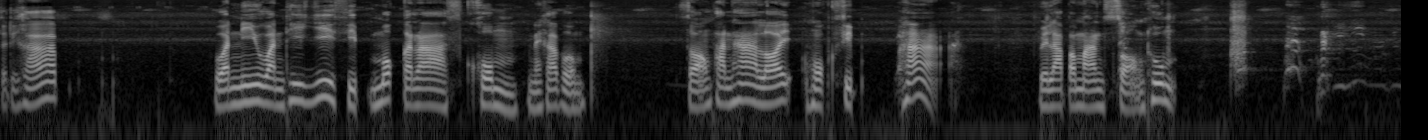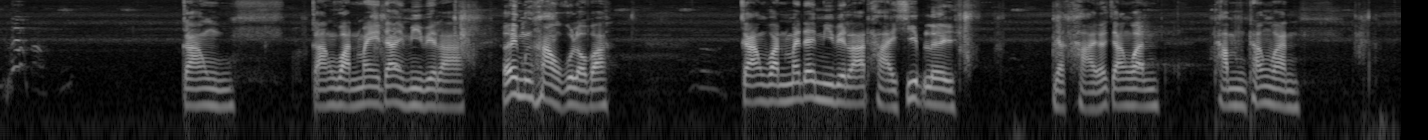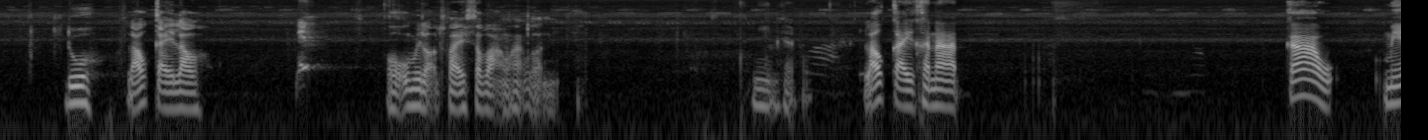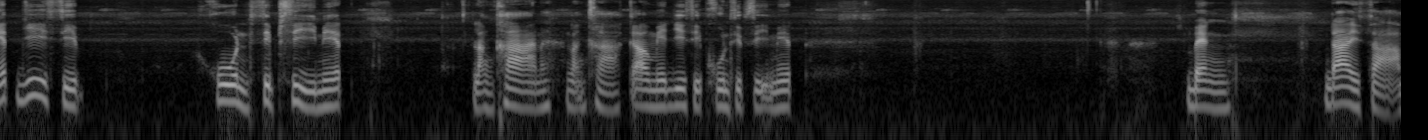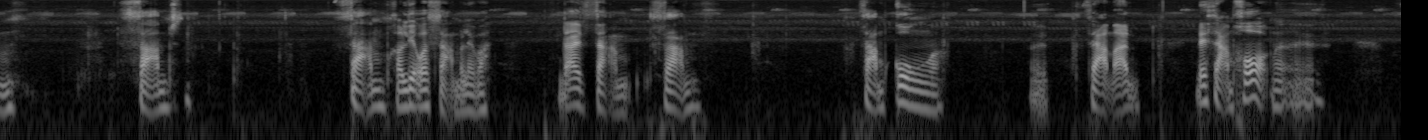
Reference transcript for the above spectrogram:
สวัสดีครับ วันนี้วันที่ 20 มกราคมนะครับผม 2565 เวลาประมาณ 2 ทุ่ม กลางกลางวันไม่ได้มีเวลา เฮ้ย มึงเห่ากูเหรอวะ กลางวันไม่ได้มีเวลาถ่ายคลิปเลย อยากถ่ายแล้วกลางวันทำทั้งวัน ดู เล้าไก่เรา โอ้มีหลอดไฟสว่างมากหลอดนี้ นี่ครับผมเล้าไก่ขนาด9เมตร20คูณ14เมตร หลังคานะ หลังคา9เมตร20คูณ14เมตร แบ่งได้สามสาม สามเขาเรียกว่าสามอะไรวะ ได้สามสามสามกงอเออสามอัน ได้สามคอกนะ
